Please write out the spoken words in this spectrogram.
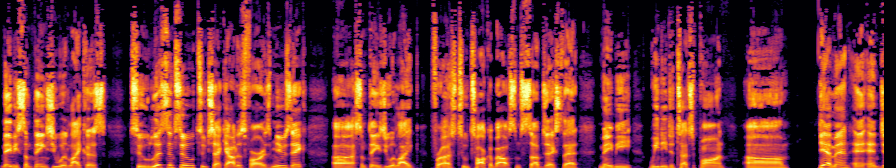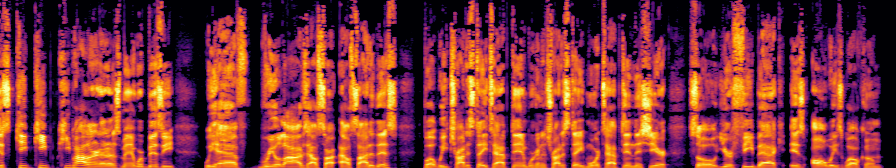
maybe some things you would like us to listen to, to check out as far as music uh, some things you would like for us to talk about, some subjects that maybe we need to touch upon. Um, yeah, man, and, and just keep keep keep hollering at us, man. We're busy. We have real lives outside outside of this, but we try to stay tapped in. We're going to try to stay more tapped in this year. So your feedback is always welcome,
